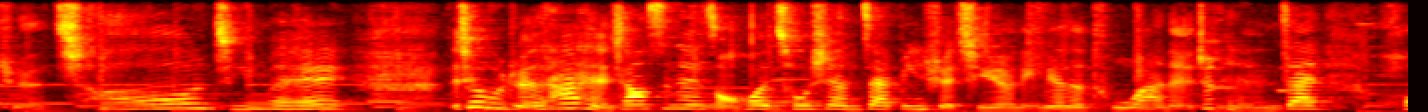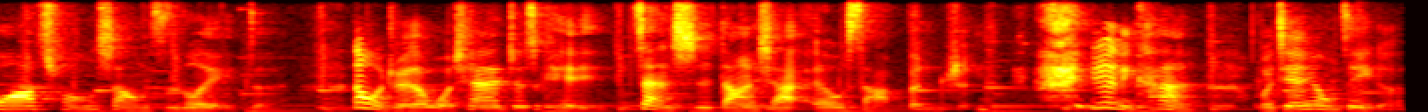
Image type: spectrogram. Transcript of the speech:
觉超级美。而且我觉得它很像是那种会出现在《冰雪奇缘》里面的图案呢，就可能在花窗上之类的。那我觉得我现在就是可以暂时当一下 Elsa 本人，因为你看我今天用这个，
